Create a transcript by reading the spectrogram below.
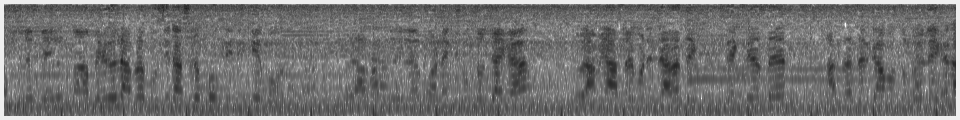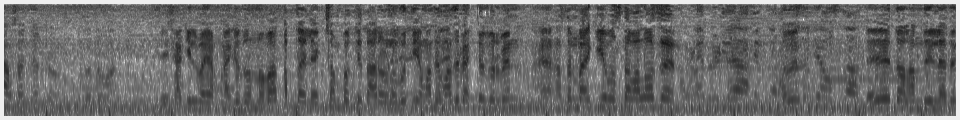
আসলে বের না বের হলে আমরা বুঝি না আসলে প্রকৃতি কেমন তো আলহামদুলিল্লাহ অনেক সুন্দর জায়গা। তো আমি আশা করি যারা দেখ- দেখতে আছেন, আপনাদেরকে আমন্ত্রণ রইলে এখানে আসার জন্য। ধন্যবাদ। যে শাকিল ভাই আপনাকে ধন্যবাদ। কাপ্তাই লেক সম্পর্কে তার অনুভূতি আমাদের মাঝে ব্যক্ত করবেন। হ্যাঁ, হাসান ভাই কি অবস্থা? ভালো আছেন? এই তো আলহামদুলিল্লাহ। তো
